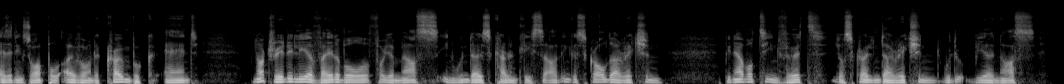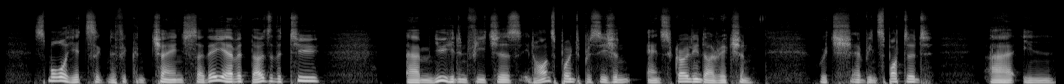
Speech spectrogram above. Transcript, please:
as an example over on a Chromebook and not readily available for your mouse in Windows currently. So I think a scroll direction, being able to invert your scrolling direction would be a nice Small yet significant change. So there you have it. Those are the two um, new hidden features, enhanced pointer precision and scrolling direction, which have been spotted uh, in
